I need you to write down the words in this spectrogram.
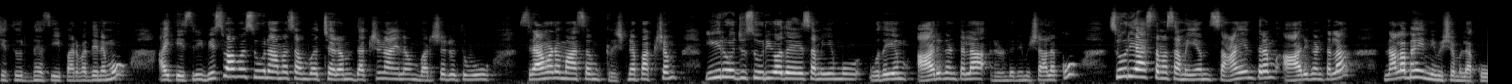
చతుర్దశి పర్వదినము. అయితే శ్రీ విశ్వావసునామ సంవత్సరం దక్షిణాయనం వర్ష ఋతువు శ్రావణ మాసం కృష్ణపక్షం. ఈరోజు సూర్యోదయ సమయము ఉదయం ఆరు గంటల రెండు నిమిషాలకు సూర్యాస్తమ సమయం సాయంత్రం ఆరు గంటల నలభై నిమిషములకు.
